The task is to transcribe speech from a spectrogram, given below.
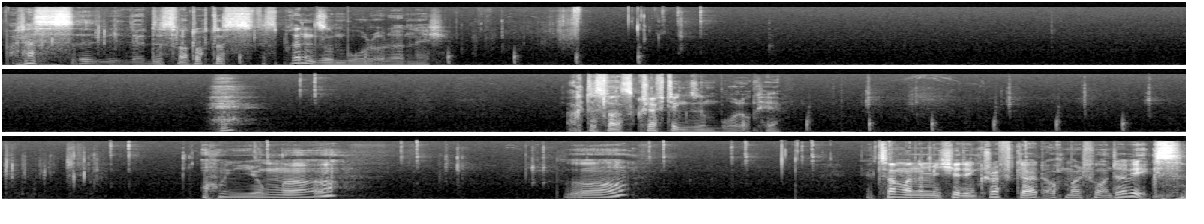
War das, äh, das war doch das, das Brennsymbol, oder nicht? Hä? Ach, das war das Crafting-Symbol, okay. Oh, Junge. So. Jetzt haben wir nämlich hier den Craft Guide auch mal für unterwegs.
